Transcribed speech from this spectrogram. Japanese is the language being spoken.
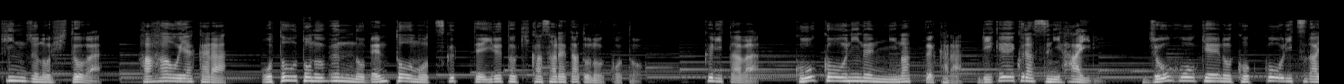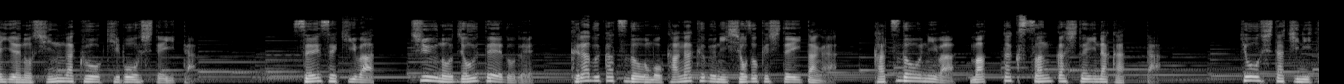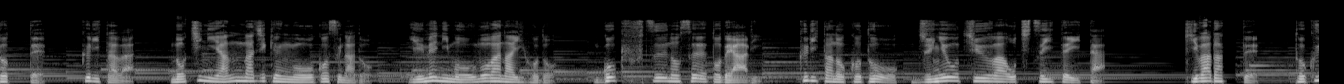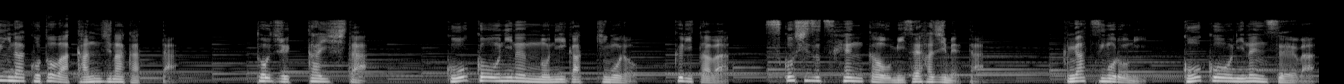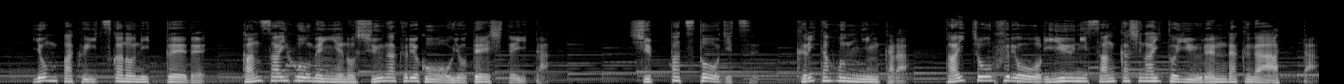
近所の人は母親から弟の分の弁当も作っていると聞かされたとのこと。栗田は高校2年になってから理系クラスに入り情報系の国公立大への進学を希望していた。成績は中の上程度でクラブ活動も科学部に所属していたが活動には全く参加していなかった。教師たちにとって栗田は後にあんな事件を起こすなど夢にも思わないほどごく普通の生徒であり栗田のことを授業中は落ち着いていた。際立って得意なことは感じなかった。と10回した。高校2年の2学期頃栗田は少しずつ変化を見せ始めた。9月頃に高校2年生は4泊5日の日程で関西方面への修学旅行を予定していた。出発当日栗田本人から体調不良を理由に参加しないという連絡があった。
